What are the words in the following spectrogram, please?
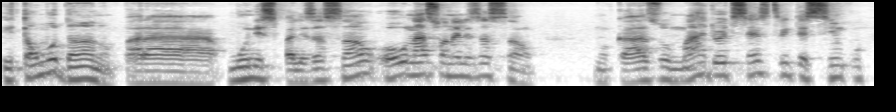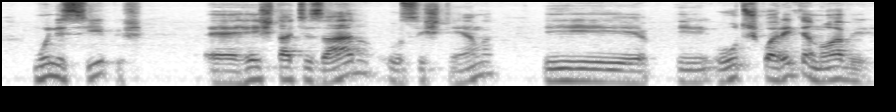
estão mudando para municipalização ou nacionalização. No caso, mais de 835 municípios é, reestatizaram o sistema e, e outros 49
